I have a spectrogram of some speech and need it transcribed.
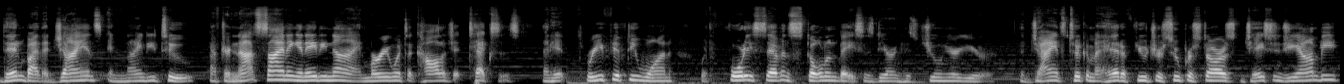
then by the Giants in 92. After not signing in 89, Murray went to college at Texas and hit 351 with 47 stolen bases during his junior year. The Giants took him ahead of future superstars Jason Giambi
